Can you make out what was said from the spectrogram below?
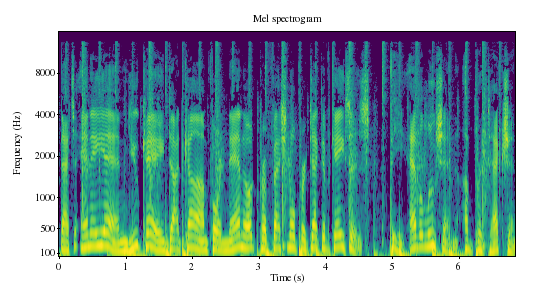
That's N A N U K.com for Nanuk Professional Protective Cases. The evolution of protection.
